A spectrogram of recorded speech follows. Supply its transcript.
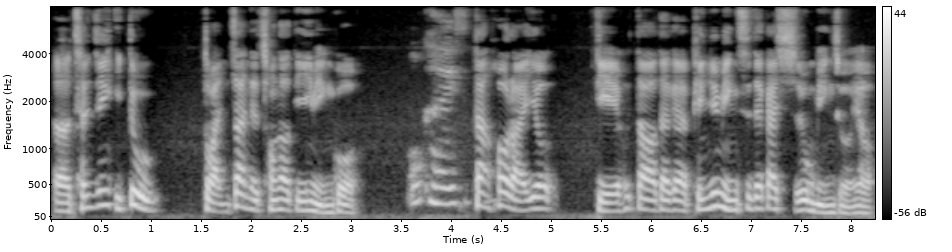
呃，曾经一度短暂的冲到第一名过，OK，但后来又跌到大概平均名次大概十五名左右，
